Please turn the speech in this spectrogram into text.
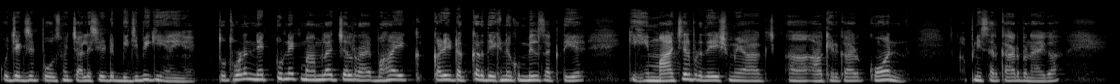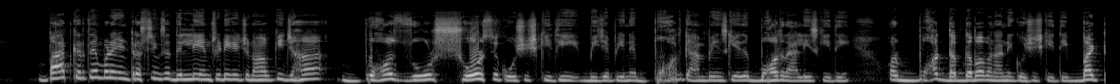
कुछ एग्जिट पोल्स में चालीस सीटें बीजेपी की आई हैं। तो थोड़ा नेक टू नेक मामला चल रहा है। वहाँ एक कड़ी टक्कर देखने को मिल सकती है कि हिमाचल प्रदेश में आखिरकार कौन अपनी सरकार बनाएगा। बात करते हैं बड़े इंटरेस्टिंग से दिल्ली एमसीडी के चुनाव की, जहाँ बहुत ज़ोर शोर से कोशिश की थी बीजेपी ने, बहुत कैंपेन्स किए थे, बहुत रैलीज़ की थी और बहुत दबदबा बनाने की कोशिश की थी। बट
